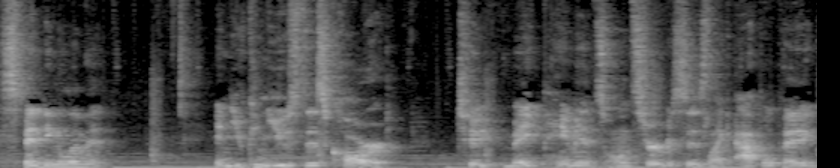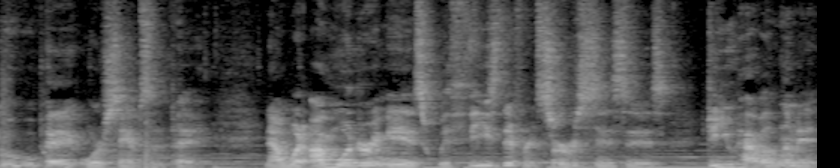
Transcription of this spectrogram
spending limit, and you can use this card to make payments on services like Apple Pay, Google Pay, or Samsung Pay. Now, what I'm wondering is with these different services is, do you have a limit,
